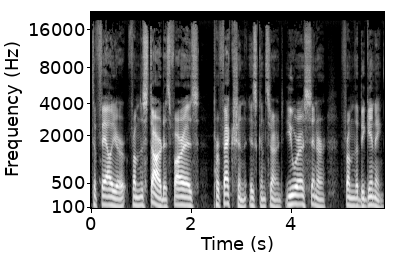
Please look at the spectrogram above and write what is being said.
to failure from the start as far as perfection is concerned. You were a sinner from the beginning.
